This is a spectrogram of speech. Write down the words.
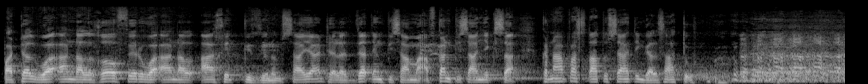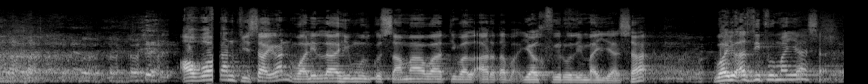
Padahal wa anal ghafir wa anal akhid bizunub. Saya adalah zat yang bisa maafkan, bisa nyiksa. Kenapa status saya tinggal satu? Allah kan bisa kan walillahi mulkus samawati wal ard yaghfiru liman yasha wa yu'adzibu man yasha.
